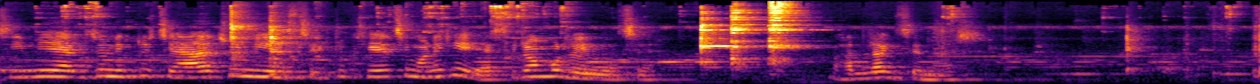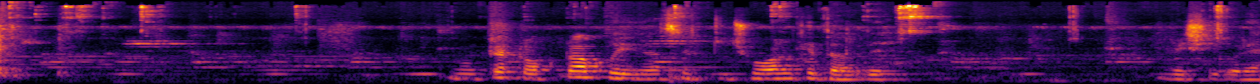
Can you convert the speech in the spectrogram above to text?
জিমে একজন একটু চা চু নিয়ে আসছে, একটু খেয়েছি মানে কি অ্যাসিড অম্বল হয়ে গেছে। ভালো লাগছে না মুখটা টক টক হয়ে গেছে, একটু জল খেতে হবে বেশি করে।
